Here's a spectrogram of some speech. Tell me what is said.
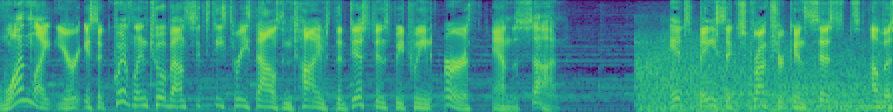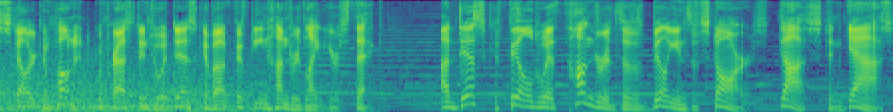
one light year is equivalent to about 63,000 times the distance between Earth and the Sun. Its basic structure consists of a stellar component compressed into a disk about 1,500 light years thick. A disk filled with hundreds of billions of stars, dust, and gas,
